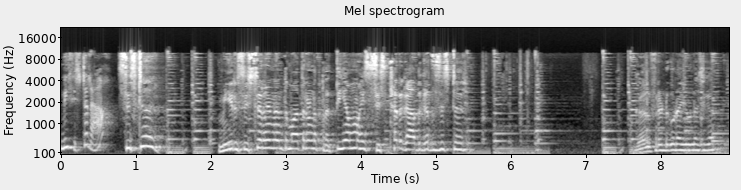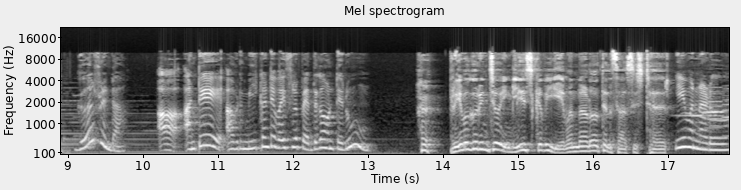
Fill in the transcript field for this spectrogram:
మీ సిస్టరా? సిస్టర్! మీరు సిస్టర్ అయినంత మాత్రాన ప్రతి అమ్మాయి సిస్టర్ కాదు కదా సిస్టర్? గర్ల్ ఫ్రెండ్ కూడా అయి ఉండొచ్చుగా. గర్ల్ ఫ్రెండా? అంటే ఆవిడ మీకంటే వయసులో పెద్దగా ఉంటేను? ప్రేమ గురించో ఇంగ్లీష్ కవి ఏమన్నాడో తెలుసా సిస్టర్? ఏమన్నాడు?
